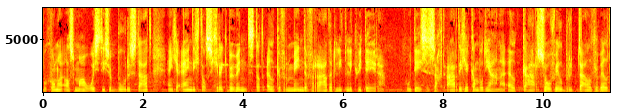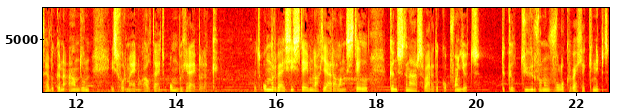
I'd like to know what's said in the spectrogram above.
Begonnen als Maoïstische boerenstaat en geëindigd als schrikbewind dat elke vermeende verrader liet liquideren. Hoe deze zachtaardige Cambodjanen elkaar zoveel brutaal geweld hebben kunnen aandoen, is voor mij nog altijd onbegrijpelijk. Het onderwijssysteem lag jarenlang stil. Kunstenaars waren de kop van Jut. De cultuur van een volk weggeknipt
